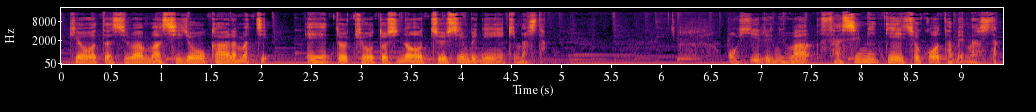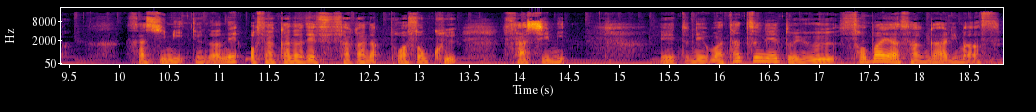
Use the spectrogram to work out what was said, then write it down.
今日私はまあ四条河原町えっ、ー、と京都市の中心部に行きましたお昼には刺身定食を食べました刺身っていうのはね、お魚です。魚。ポワソンクル刺身。えっ、ー、とね、綿つねという蕎麦屋さんがあります。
